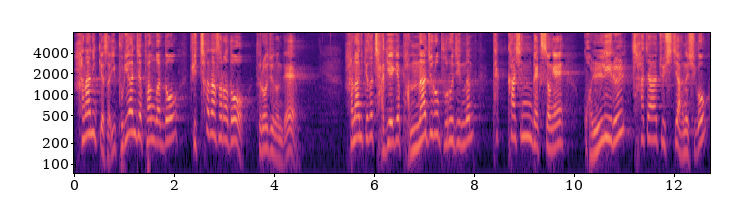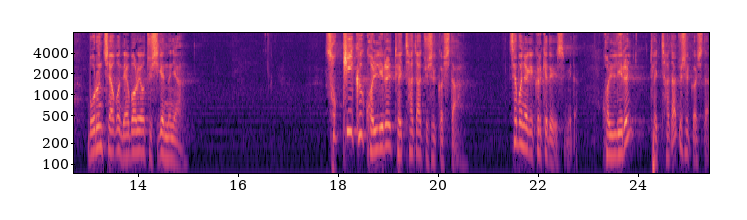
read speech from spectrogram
하나님께서 이 불의한 재판관도 귀찮아서라도 들어주는데 하나님께서 자기에게 밤낮으로 부르짖는 택하신 백성의 권리를 찾아주시지 않으시고 모른 채하고 내버려 두시겠느냐. 속히 그 권리를 되찾아 주실 것이다. 세 번역에 그렇게 되어 있습니다. 권리를 되찾아 주실 것이다.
